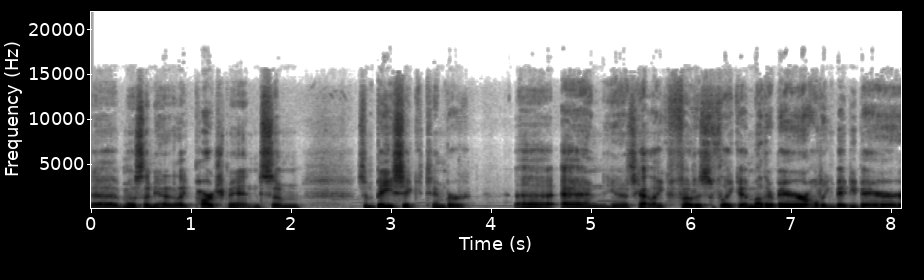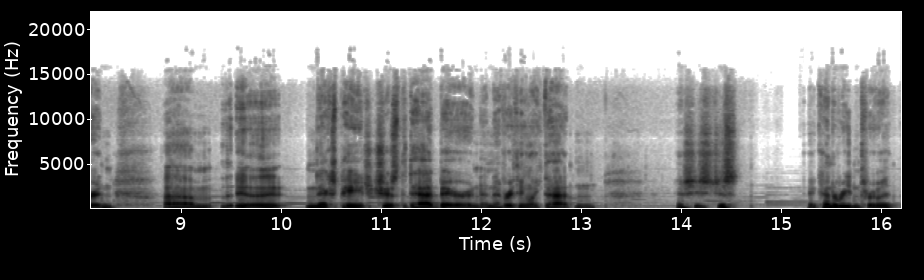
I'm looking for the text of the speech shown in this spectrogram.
uh, mostly made out of like parchment and some some basic timber. Uh, and you know, it's got like photos of like a mother bear holding a baby bear, and um, the, uh, next page shows the dad bear and, and everything like that. And she's just kind of reading through it.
